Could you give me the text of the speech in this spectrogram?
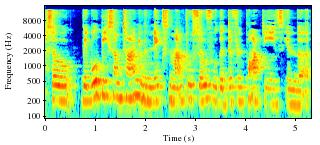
so there will be some time in the next month or so for the different parties in the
